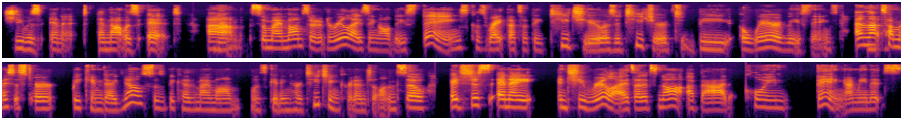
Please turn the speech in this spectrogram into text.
she was in it, and that was it. Yeah. Um, so my mom started realizing all these things because, right, that's what they teach you as a teacher to be aware of these things. And that's how my sister became diagnosed, was because my mom was getting her teaching credential. And so it's just, and I, and she realized that it's not a bad coin thing. I mean, it's,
